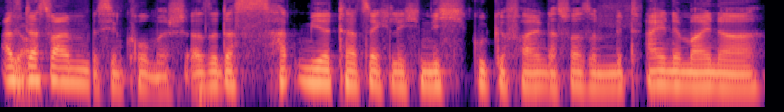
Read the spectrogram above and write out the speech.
Also Ja. das war ein bisschen komisch. Also das hat mir tatsächlich nicht gut gefallen. Das war so mit eine meiner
